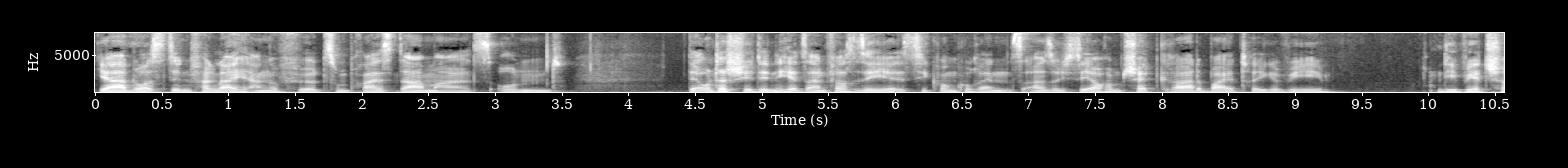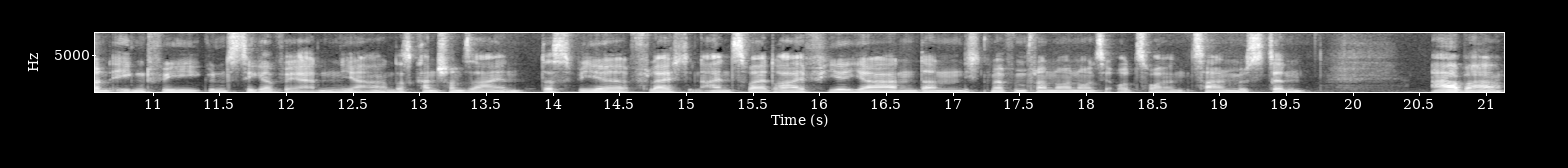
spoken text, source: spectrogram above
Ja, du hast den Vergleich angeführt zum Preis damals und der Unterschied, den ich jetzt einfach sehe, ist die Konkurrenz. Also ich sehe auch im Chat gerade Beiträge wie, die wird schon irgendwie günstiger werden. Ja, das kann schon sein, dass wir vielleicht in ein, zwei, drei, vier Jahren dann nicht mehr 599 Euro zahlen, zahlen müssten. Aber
